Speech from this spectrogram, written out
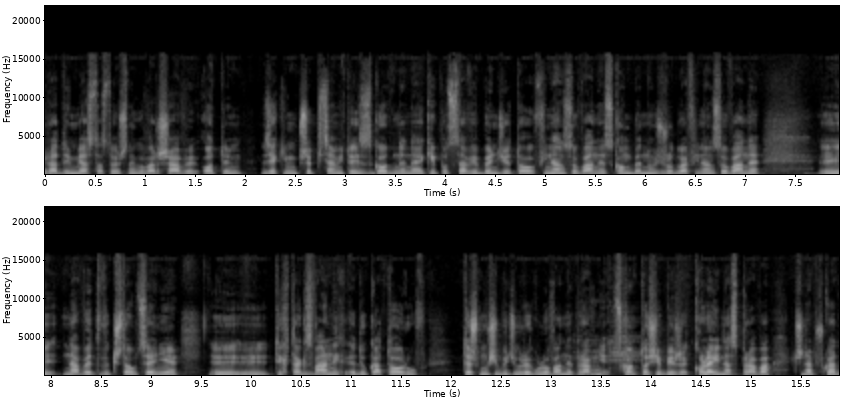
Rady Miasta Stołecznego Warszawy o tym, z jakimi przepisami to jest zgodne, na jakiej podstawie będzie to finansowane, skąd będą źródła finansowane. Nawet wykształcenie tych tak zwanych edukatorów też musi być uregulowane prawnie. Mhm. Skąd to się bierze? Kolejna sprawa, czy na przykład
